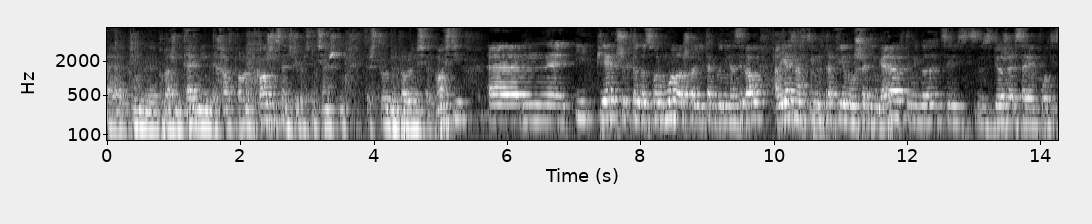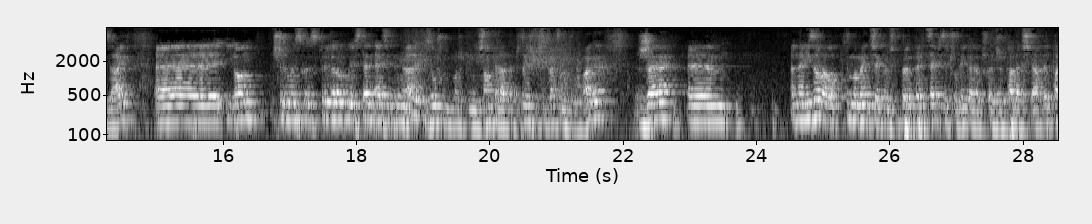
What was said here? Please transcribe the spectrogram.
e, trudny, poważny termin, the hard problem of consciousness, czyli właśnie ciężki, też trudny problem świadomości. I pierwszy, kto go sformułował, szkoda tak go nie nazywał, ale ja na tym trafiłem u Schrödingera w tym jego zbiorze esejów What is Life. I on, szczerze mówiąc, z którego roku jest ten esej, ten jakiś załóżmy może 50 lata, czy coś, się zwracam na to uwagę, że analizował w tym momencie jakąś percepcję człowieka, na przykład, że pada światło,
